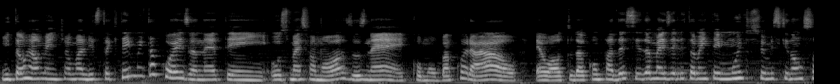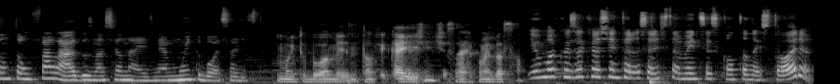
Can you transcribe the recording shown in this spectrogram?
Então realmente é uma lista que tem muita coisa, né? Tem os mais famosos, né? Como o Bacurau, é o Alto da Compadecida, mas ele também tem muitos filmes que não são tão falados nacionais, né? Muito boa essa lista. Muito boa mesmo. Então fica aí, gente, essa recomendação. E uma coisa que eu achei interessante também de vocês contando a história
